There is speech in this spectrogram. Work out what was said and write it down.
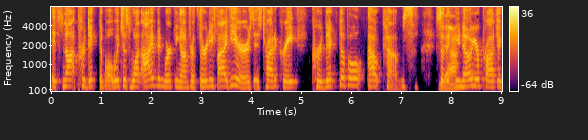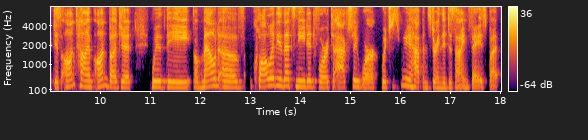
it's not predictable, which is what I've been working on for 35 years is try to create predictable outcomes so yeah. that you know your project is on time, on budget, with the amount of quality that's needed for it to actually work, which is, happens during the design phase, but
